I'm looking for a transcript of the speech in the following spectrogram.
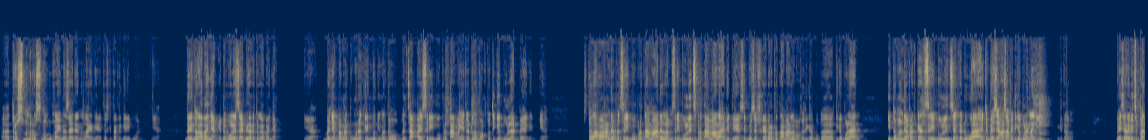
uh, terus menerus membuka email saya dan lain-lainnya itu sekitar tiga ribuan. Ya. Dan itu nggak banyak, itu boleh saya bilang itu nggak banyak. Ya, banyak banget pengguna kirim email tuh mencapai seribu pertamanya itu dalam waktu tiga bulan, bayangin. Ya. Setelah orang dapat seribu pertama dalam seribu leads pertama lah gitu ya, seribu subscriber pertama dalam waktu tiga, bu uh, bulan, itu mendapatkan seribu leads yang kedua itu biasanya nggak sampai tiga bulan lagi, gitu loh. Biasanya lebih cepat,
